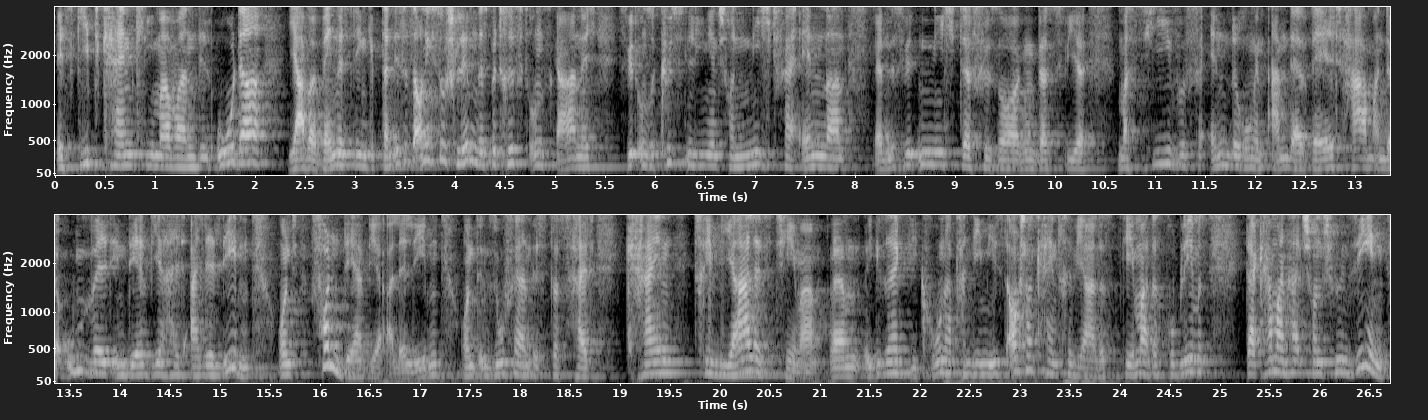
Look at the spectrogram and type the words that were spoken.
es gibt keinen Klima Klimawandel oder, ja, aber wenn es den gibt, dann ist es auch nicht so schlimm, das betrifft uns gar nicht. Es wird unsere Küstenlinien schon nicht verändern. Es wird nicht dafür sorgen, dass wir massive Veränderungen an der Welt haben, an der Umwelt, in der wir halt alle leben und von der wir alle leben. Und insofern ist das halt kein triviales Thema. Ähm, wie gesagt, die Corona-Pandemie ist auch schon kein triviales Thema. Das Problem ist, da kann man halt schon schön sehen,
